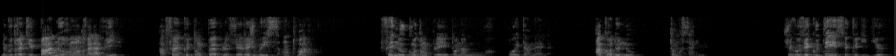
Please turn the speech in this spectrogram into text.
Ne voudrais-tu pas nous rendre à la vie, afin que ton peuple se réjouisse en toi? Fais-nous contempler ton amour, ô Éternel. Accorde-nous ton salut. Je vous écouter ce que dit Dieu,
